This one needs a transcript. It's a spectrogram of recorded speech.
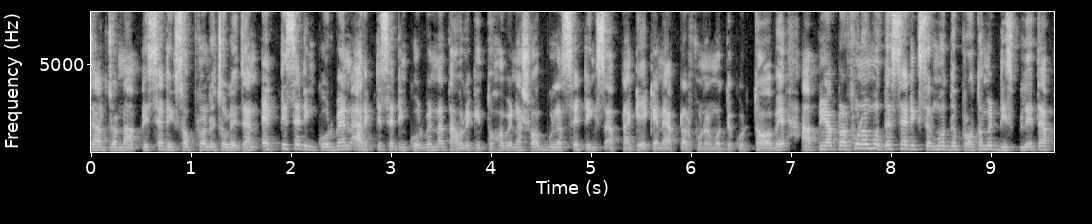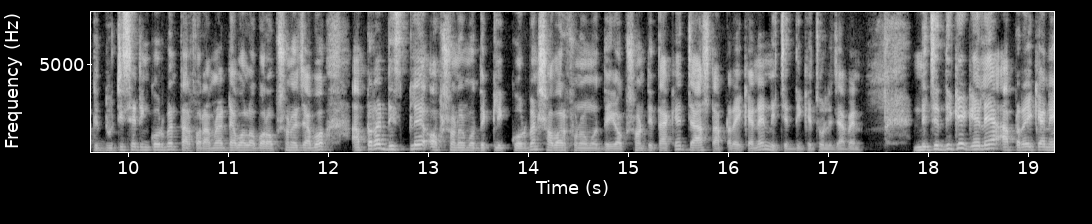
যার জন্য আপনি সেটিংস অপশনে চলে যান, একটি সেটিং করবেন, আরেকটি সেটিং করবেন না, তাহলে কিন্তু হবে না। সবগুলো সেটিংস আপনাকে এখানে আপনার ফোনের মধ্যে করতে হবে। আপনি আপনার ফোনের মধ্যে সেটিংস এর মধ্যে প্রথমে ডিসপ্লেতে আপনি দুটি সেটিং করবেন, তারপর আমরা ডেভেলপার অপশনে যাব। আপনারা ডিসপ্লে অপশনের মধ্যে ক্লিক করবেন, সবার ফোনের মধ্যে এই অপশনটি থাকে জাস্ট আপনারা এখানে নিচের দিকে চলে যাবেন। নিচের দিকে গেলে আপনারা এখানে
